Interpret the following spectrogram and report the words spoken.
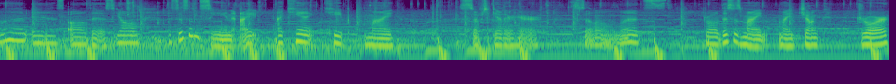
What is all this, y'all? This is insane. I I can't keep my stuff together here. So let's throw. This is my my junk drawer.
